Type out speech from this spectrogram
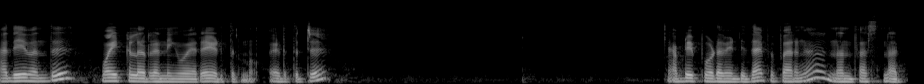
அதே வந்து ஒயிட் கலர் ரன்னிங் ஒயரை எடுத்துக்கணும். எடுத்துட்டு அப்படியே போட வேண்டியதான் இப்போ பாருங்கள் நான் ஃபஸ்ட் நட்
